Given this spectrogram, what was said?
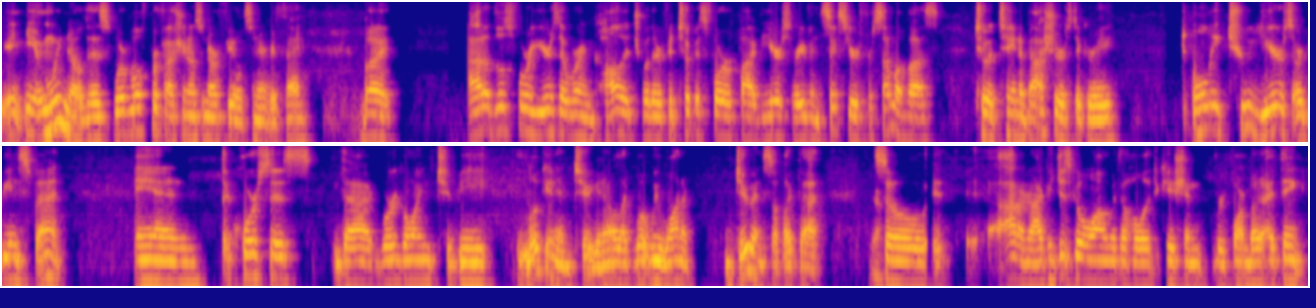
and and we know this we're both professionals in our fields and everything but out of those four years that we're in college, whether if it took us four or five years or even six years for some of us to attain a bachelor's degree, only two years are being spent. And the courses that we're going to be looking into, you know, like what we want to do and stuff like that. Yeah. So it, I don't know. I could just go on with the whole education reform, but I think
